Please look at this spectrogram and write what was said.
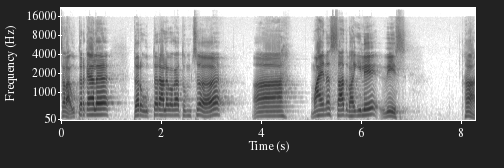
चला उत्तर काय आलं? तर उत्तर आलं बघा तुमचं मायनस सात भागिले वीस. हां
